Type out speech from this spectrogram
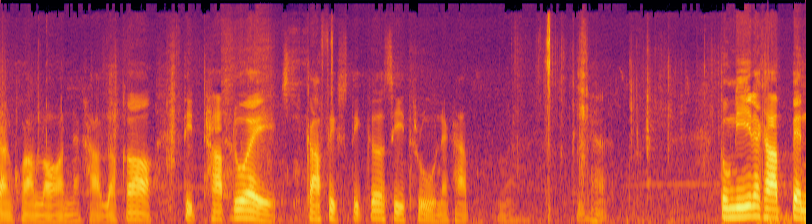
การความร้อนนะครับแล้วก็ติดทับด้วยกราฟิกสติกเกอร์ see through นะครับนี่ฮะ ตรงนี้นะครับเป็น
